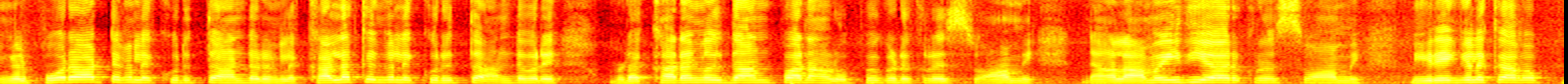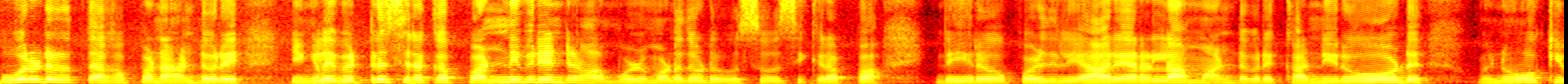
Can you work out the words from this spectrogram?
எங்கள் போராட்டங்களை குறித்து ஆண்டவர் எங்களை கலக்கங்களை குறித்து ஆண்டவரை உங்களோட கரங்கள் தான்ப்பா நாங்கள் ஒப்புக்கொடுக்கிற சுவாமி. நாங்கள் அமைதியாக இருக்கிறோம் சுவாமி. நீர் எங்களுக்காக போரிடுற தகப்பன் ஆண்டவரை எங்களை வெற்றி சிறக்க பண்ணுவீர் என்று நாங்கள் முழு மனதோடு விசுவசிக்கிறப்பா. இந்த இரவு பொழுதில் யார் யாரெல்லாம் ஆண்டவரை கண்ணீரோடு நோக்கி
